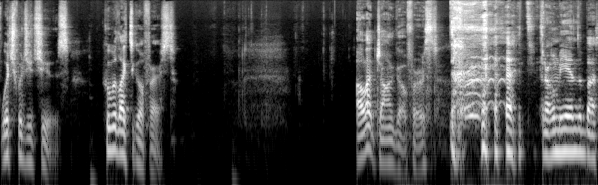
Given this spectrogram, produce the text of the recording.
which would you choose? Who would like to go first? I'll let john go first. Throw me in the bus.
